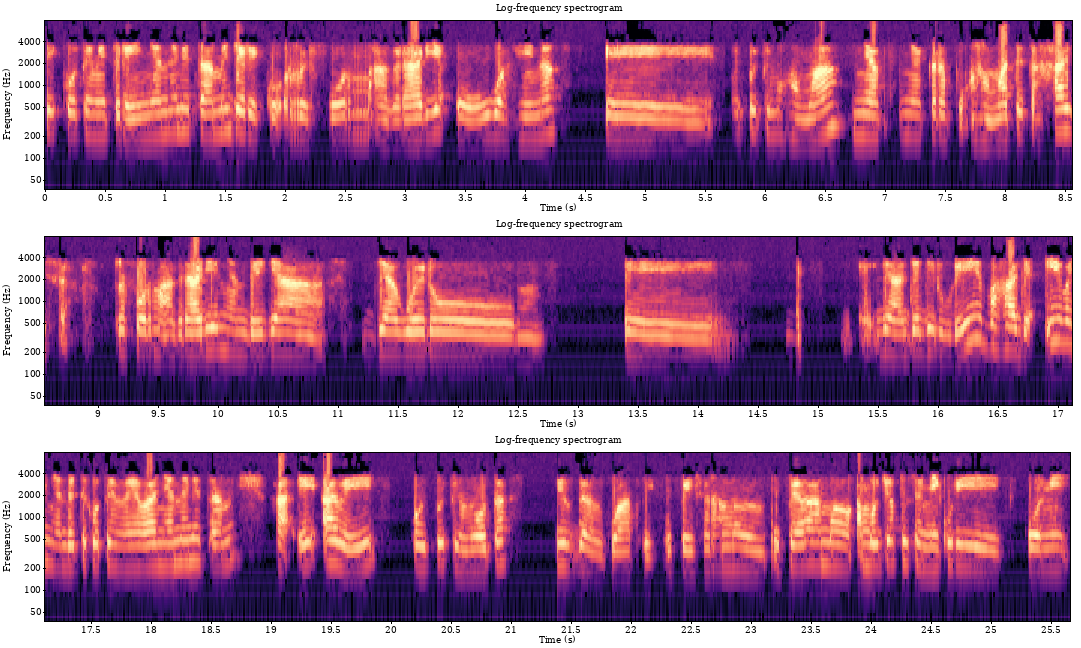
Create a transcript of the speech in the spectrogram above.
tekotemeterei ñaneretãme jareko reforma agraria ou ajéna eh, oipytymo hag̃ua ñakarapu'ã hag̃ua tetaháicha reforma agraria ñande ja jaguero eh, jajeruréva ha ja'éva ñande tekoteméva ñaneretãme ha'e avei oipytyvõta ciudadguape upéicharamo upéva ambojapysemíkuri koni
